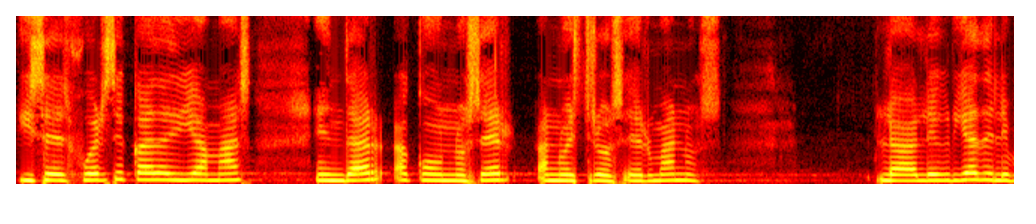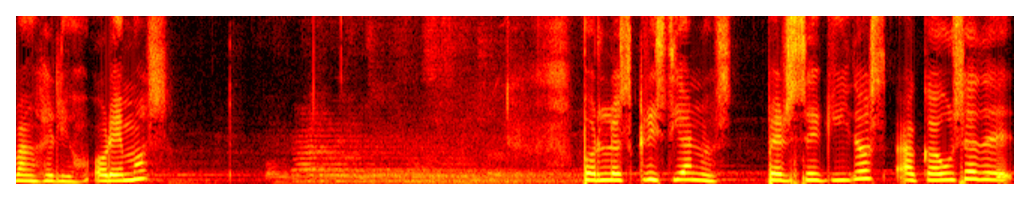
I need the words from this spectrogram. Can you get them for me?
y se esfuerce cada día más en dar a conocer a nuestros hermanos la alegría del Evangelio. Oremos. Por los cristianos perseguidos a causa de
